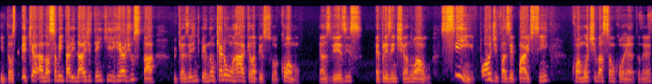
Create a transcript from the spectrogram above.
Então você vê que a, nossa mentalidade tem que reajustar, porque às vezes a gente pensa, não quero honrar aquela pessoa, como? E às vezes é presenteando algo. Sim, pode fazer parte, sim, com a motivação correta, né?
